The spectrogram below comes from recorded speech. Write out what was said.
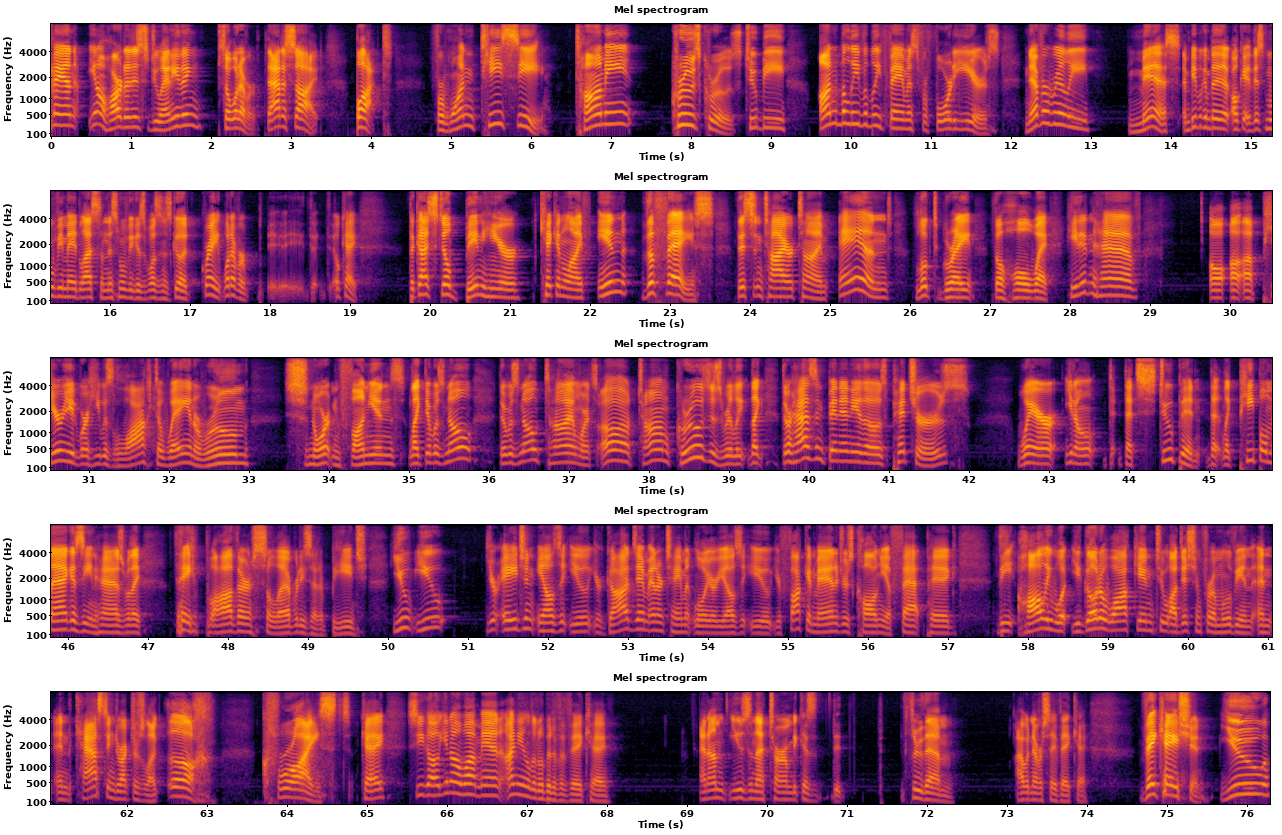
man, you know how hard it is to do anything? So, whatever. That aside. But for one TC, Tommy Cruise Cruise, to be unbelievably famous for 40 years, never really miss, and people can be like, okay, this movie made less than this movie because it wasn't as good. Great, whatever. Eh, okay. The guy's still been here kicking life in the face this entire time and looked great the whole way. He didn't have a, a, period where he was locked away in a room snorting funyuns. Like there was no there was no time where it's oh Tom Cruise is really like there hasn't been any of those pictures where you know th- that stupid that like People magazine has where they they bother celebrities at a beach. You you your agent yells at you, your goddamn entertainment lawyer yells at you, your fucking manager's calling you a fat pig the Hollywood, you go to walk into audition for a movie and, and, and casting directors are like, ugh, Christ. Okay. So you go, you know what, man, I need a little bit of a vacay. And I'm using that term because th- through them, I would never say vacay. vacation. You,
